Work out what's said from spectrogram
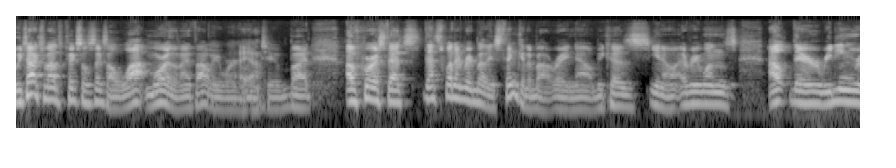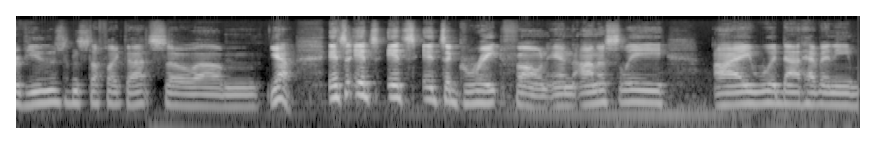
We talked about the Pixel Six a lot more than I thought we were going Yeah. to, but of course that's that's what everybody's thinking about right now because you know everyone's out there reading reviews and stuff like that. So um, yeah, it's it's it's it's a great phone, and honestly, I would not have any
